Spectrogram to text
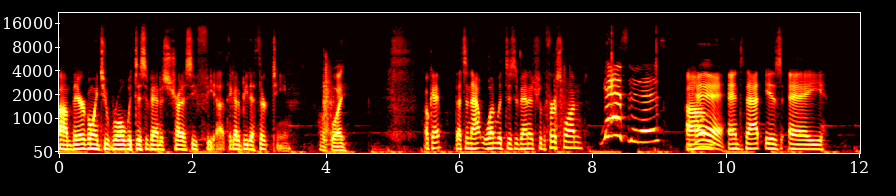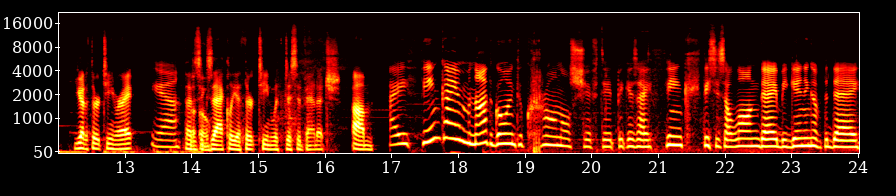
Um, they are going to roll with disadvantage to try to see Fia. They got to beat a 13. Oh boy. Okay, that's a nat one with disadvantage for the first one. yes, it is. Um, Hey. And that is a. You got a 13, right? Yeah. That is exactly a 13 with disadvantage. Um, I think I'm not going to chronal shift it because I think this is a long day, beginning of the day.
